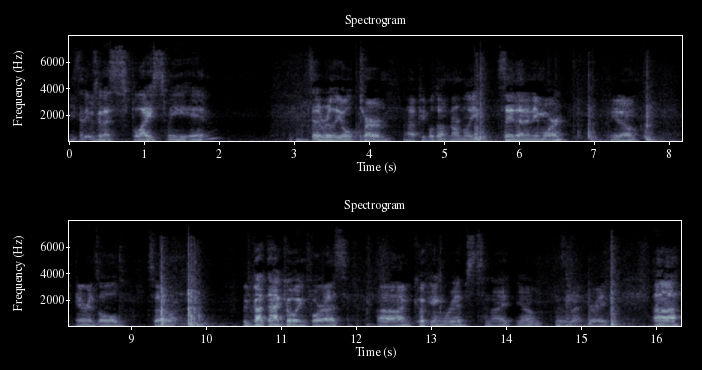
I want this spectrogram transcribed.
He said he was going to splice me in. It's a really old term. Uh, people don't normally say that anymore. You know, Aaron's old, so we've got that going for us. Uh, I'm cooking ribs tonight. Yum, isn't that great? Uh,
